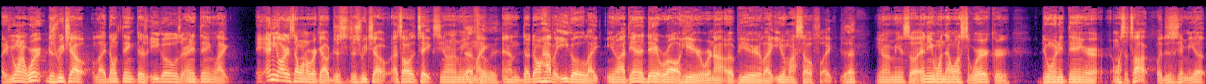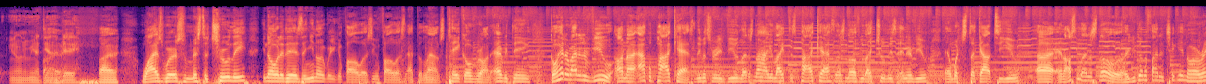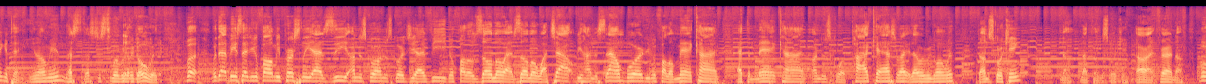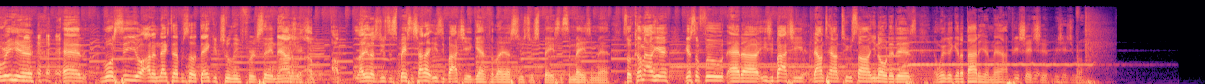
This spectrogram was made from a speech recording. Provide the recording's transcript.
if you want to work, just reach out. Like don't think there's egos or anything. Like any artist I want to work out, just just reach out. That's all it takes. You know what I mean? Definitely. Like and don't have an ego. Like you know, at the end of the day, we're all here. We're not up here. Like even myself. Like yeah. you know what I mean? So anyone that wants to work or do anything or wants to talk, like just hit me up. You know what I mean? At the end of the day. Fire. Wise words from Mr. Truly. You know what it is, and you know where you can follow us. You can follow us at the Lounge Takeover on everything. Go ahead and write a review on our Apple Podcast. Leave us a review. Let us know how you like this podcast. Let us know if you like Truly's interview and what stuck out to you. Uh, and also let us know: Are you going to fight a chicken or a orangutan? You know what I mean? That's that's just what we're going to go with. But with that being said, you can follow me personally at Z underscore underscore GIV. You can follow Zolo at Zolo Watch Out behind the soundboard. You can follow Mankind at the Mankind underscore podcast, right? That what we're going with? The underscore king? No, not the underscore king. All right, fair enough. But we're here, and we'll see you on the next episode. Thank you, truly, for sitting down and uh, uh, letting us use the space. And shout out Easy Bachi again for letting us use their space. It's amazing, man. So come out here, get some food at uh, Easy Bachi, downtown Tucson. You know what it is. And we're going to get up out of here, man. I appreciate you. Appreciate you, bro.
